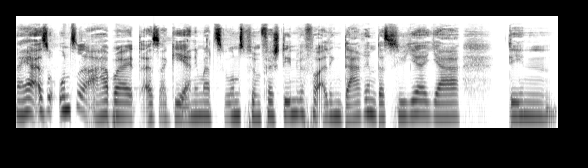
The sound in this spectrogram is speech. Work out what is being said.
Naja, also unsere Arbeit als AG Animationsfilm verstehen wir vor allen Dingen darin, dass wir ja den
